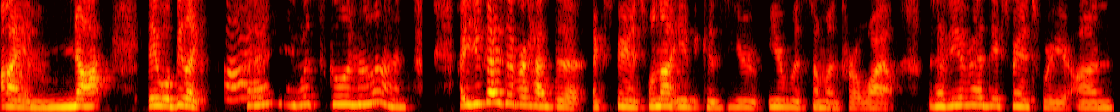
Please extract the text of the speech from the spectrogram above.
I am not. They will be like, oh. hey, what's going on? Have you guys ever had the experience? Well, not you because you're you're with someone for a while, but have you ever had the experience where you're on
